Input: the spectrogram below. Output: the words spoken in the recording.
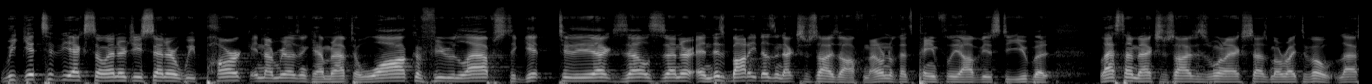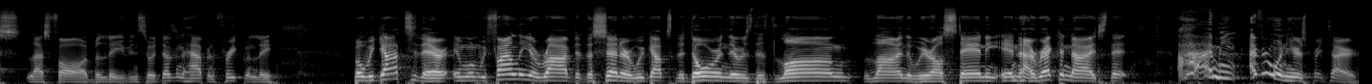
We get to the Xcel Energy Center, we park, and I'm realizing, okay, I'm gonna have to walk a few laps to get to the Xcel Center. And this body doesn't exercise often. I don't know if that's painfully obvious to you, but last time I exercised is when I exercised my right to vote last, last fall, I believe. And so it doesn't happen frequently. But we got to there, and when we finally arrived at the center, we got to the door, and there was this long line that we were all standing in. I recognized that, I mean, everyone here is pretty tired.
